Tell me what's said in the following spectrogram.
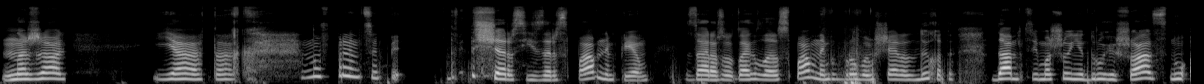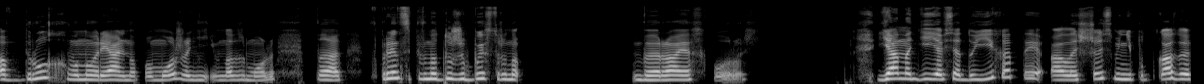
На жаль, я так. Ну, в принципі, давайте ще раз її зараз спавним. Прям зараз отак зараз спавним, попробуємо ще раз дихати. Дам цій машині другий шанс. Ну, а вдруг воно реально поможе, і вона зможе. Так, в принципі, вона дуже швидко набирає скорость. Я надіявся доїхати, але щось мені підказує,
